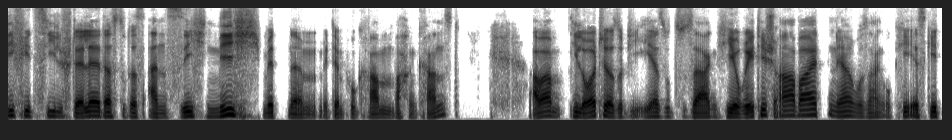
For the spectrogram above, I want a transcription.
diffizil stelle, dass du das an sich nicht mit einem, mit dem Programm machen kannst. Aber die Leute, also die eher sozusagen theoretisch arbeiten, ja, wo sagen, okay, es geht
